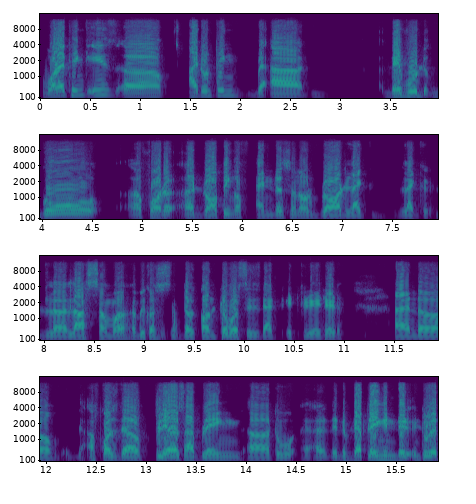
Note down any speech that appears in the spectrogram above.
what I think is, uh, I don't think uh, they would go uh, for a, a dropping of Anderson or Broad like like last summer because the controversies that it created, and uh, of course the players are playing uh, to uh, they're playing in the, into the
